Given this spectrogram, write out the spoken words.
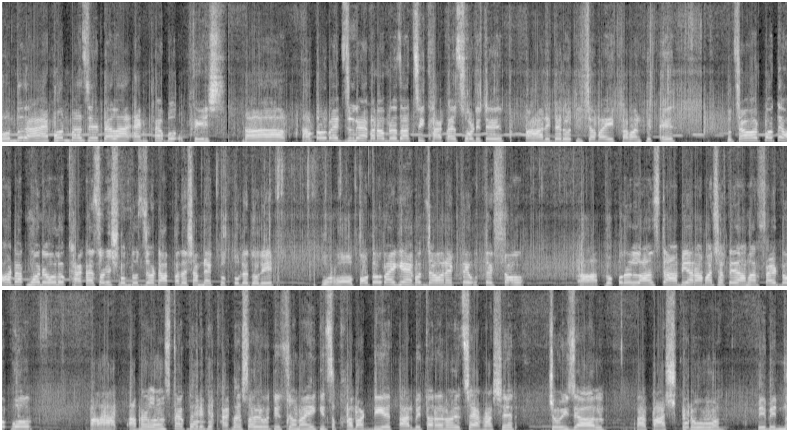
বন্ধুরা, এখন বাজে বেলা একটা বত্রিশ। অটো বাইক যুগে এখন আমরা যাচ্ছি খাগড়াছড়িতে, পাহাড়িদের ঐতিহ্যবাহী খাবার খেতে। তো যাওয়ার পথে হঠাৎ মনে হলো খাগড়াছড়ির সৌন্দর্যটা আপনাদের সামনে একটু তুলে ধরি। মোটর বাইকে এখন যাওয়ার একটাই উদ্দেশ্য দুপুরের লাঞ্চটা আমি আর আমার সাথে আমার ফ্রেন্ড হব আর আমরা লাঞ্চটা করব খাগড়াছড়ির ঐতিহ্যবাহী কিছু খাবার দিয়ে। তার ভিতরে রয়েছে হাঁসের চুইজাল, আর পাঁশফোড়ন বিভিন্ন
